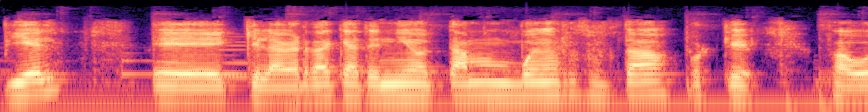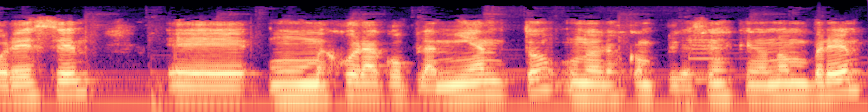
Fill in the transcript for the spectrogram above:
piel, que la verdad que ha tenido tan buenos resultados porque favorece un mejor acoplamiento. Una de las complicaciones que no nombré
